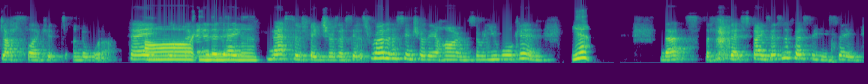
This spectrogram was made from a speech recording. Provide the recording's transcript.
just like it's underwater. They oh, and it is a massive feature, as I said. It's right in the center of their home. So when you walk in, yeah, that's the that space that's the first thing you see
